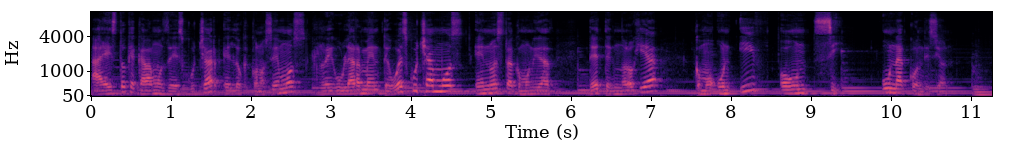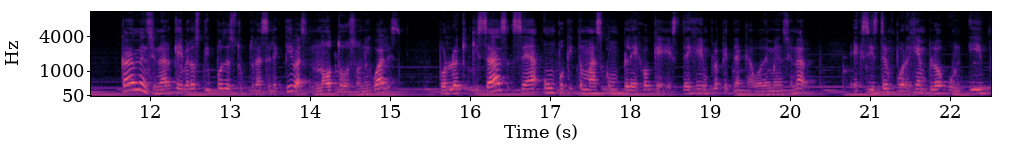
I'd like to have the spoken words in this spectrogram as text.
A esto que acabamos de escuchar es lo que conocemos regularmente o escuchamos en nuestra comunidad de tecnología como un if o un si, una condición. Cabe mencionar que hay varios tipos de estructuras selectivas, no todos son iguales, por lo que quizás sea un poquito más complejo que este ejemplo que te acabo de mencionar. Existen, por ejemplo, un if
